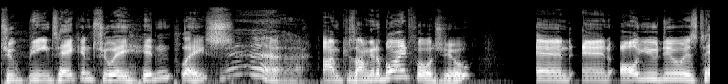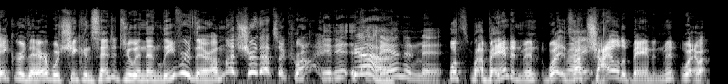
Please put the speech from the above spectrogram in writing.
to being taken to a hidden place, yeah. Um, I'm because I'm going to blindfold you, and and all you do is take her there, which she consented to, and then leave her there. I'm not sure that's a crime. It is it's Yeah. abandonment. What's abandonment? What? It's not child abandonment. What? what,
